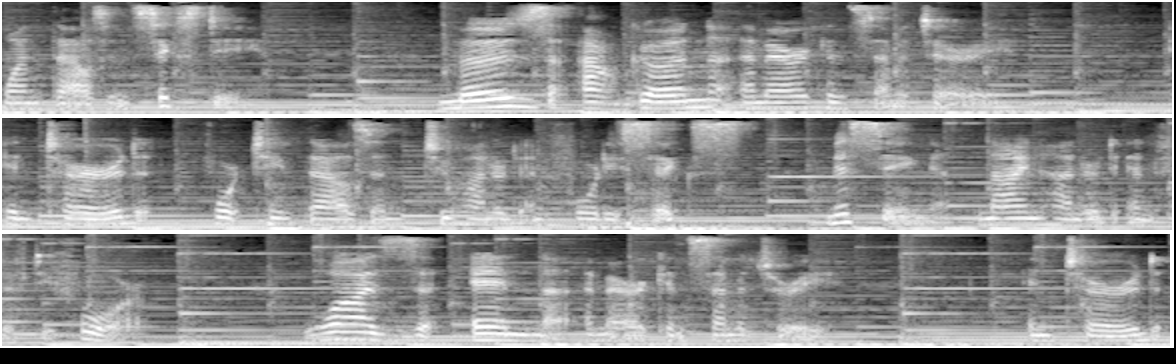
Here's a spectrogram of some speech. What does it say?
1,060. Meuse Argonne American Cemetery. Interred 14,246. Missing 954. Was in American Cemetery. Interred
